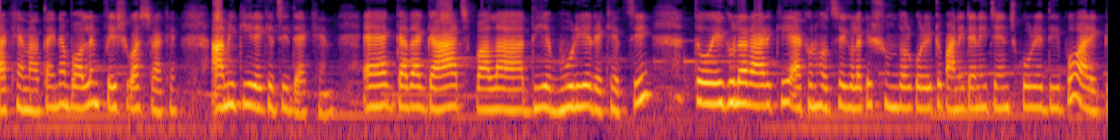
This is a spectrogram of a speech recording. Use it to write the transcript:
রাখে না, তাই না বলেন? ফেস ওয়াশ রাখে। আমি কি রেখেছি দেখেন, এক গাদা গাছপালা দিয়ে ভরিয়ে রেখেছি। তো এগুলার আর কি, এখন হচ্ছে এগুলাকে সুন্দর করে একটু পানি টানি চেঞ্জ করে দিব আর একটু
